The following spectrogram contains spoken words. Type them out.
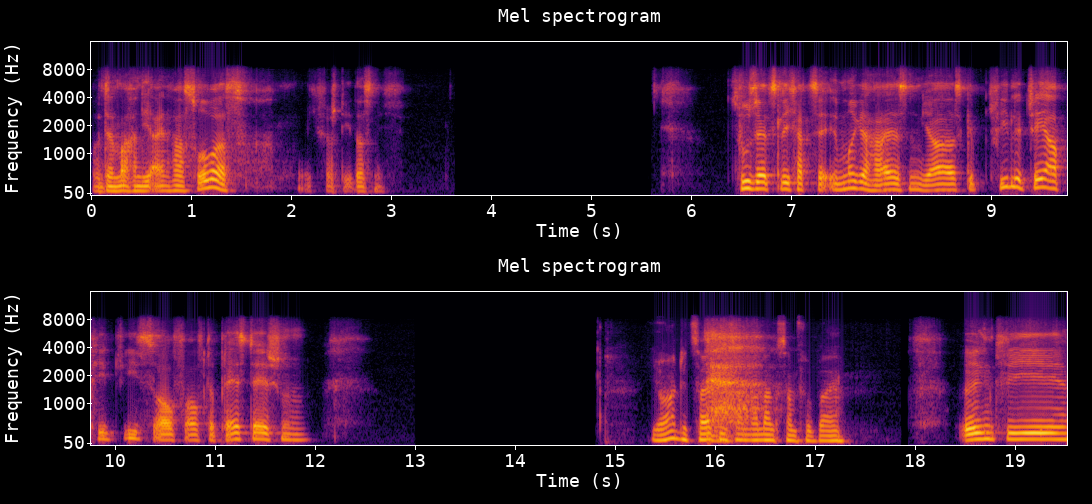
Und dann machen die einfach sowas. Ich verstehe das nicht. Zusätzlich hat es ja immer geheißen, ja, es gibt viele JRPGs auf, auf der Playstation. Ja, die Zeiten sind dann langsam vorbei. Irgendwie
